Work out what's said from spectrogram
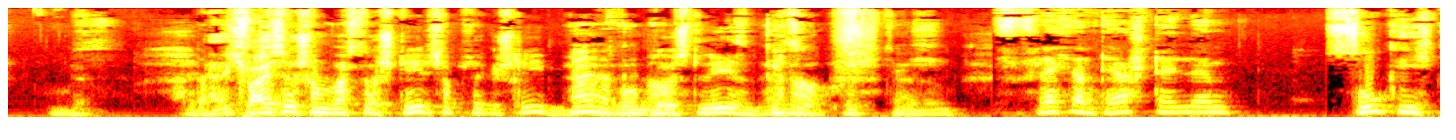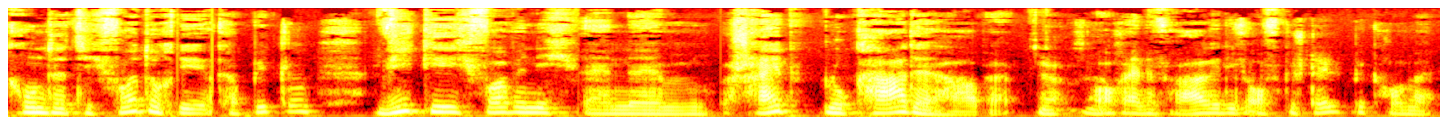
ja, ich weiß ja schon, was da steht. Ich habe es ja geschrieben. Ja, also, warum genau. sollst du lesen? Genau, also, richtig. Also, Vielleicht an der Stelle so gehe ich grundsätzlich vor durch die Kapitel. Wie gehe ich vor, wenn ich eine Schreibblockade habe? Ja. Das ist auch eine Frage, die ich oft gestellt bekomme.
